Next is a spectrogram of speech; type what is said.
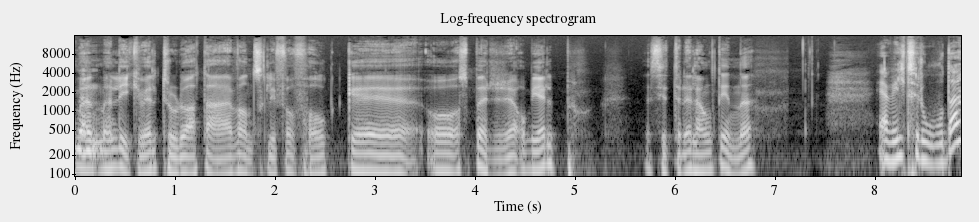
Men, men likevel tror du at det er vanskelig for folk eh, å spørre om hjelp? Sitter det langt inne? Jeg vil tro det.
